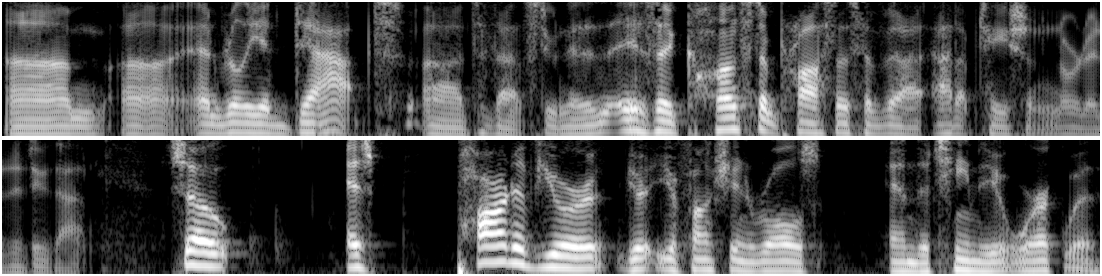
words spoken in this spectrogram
um, uh, and really adapt uh, to that student. It is a constant process of adaptation in order to do that. So, part of your, your, your function and roles and the team that you work with,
